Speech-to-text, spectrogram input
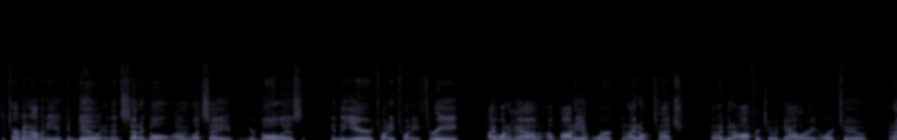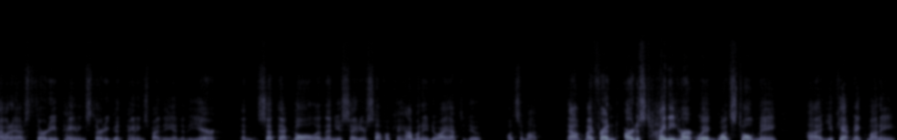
determine how many you can do and then set a goal. Uh, let's say your goal is in the year 2023, I want to have a body of work that I don't touch that I'm going to offer to a gallery or two. And I want to have 30 paintings, 30 good paintings by the end of the year. Then set that goal. And then you say to yourself, okay, how many do I have to do once a month? Now, my friend artist Heinie Hartwig once told me, uh, you can't make money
